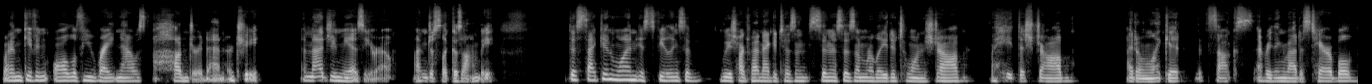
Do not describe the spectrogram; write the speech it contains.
What I'm giving all of you right now is 100 energy. Imagine me at zero. I'm just like a zombie. The second one is feelings of, we talked about negativism, cynicism related to one's job. I hate this job. I don't like it. It sucks. Everything about it is terrible.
